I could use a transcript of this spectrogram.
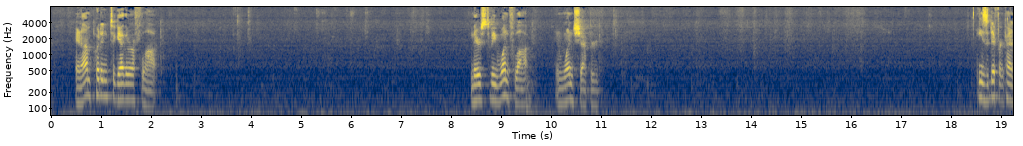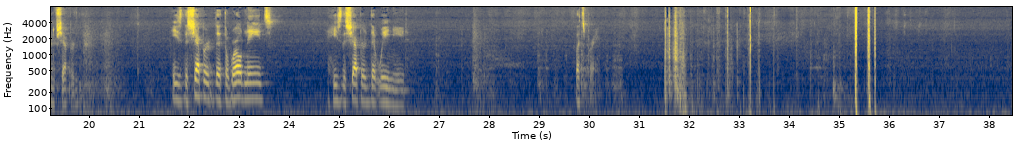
and I'm putting together a flock. There's to be one flock and one shepherd. He's a different kind of shepherd. He's the shepherd that the world needs. He's the shepherd that we need. Let's pray.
